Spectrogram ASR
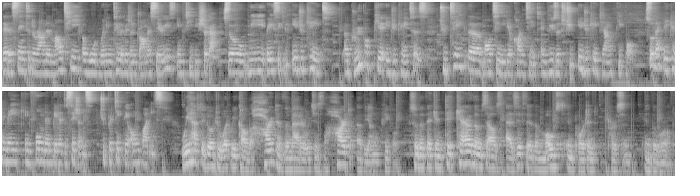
that is centered around a multi-award winning television drama series, MTV Shuga. So we basically educate a group of peer educators to take the multimedia content and use it to educate young people so that they can make informed and better decisions to protect their own bodies. We have to go to what we call the heart of the matter, which is the heart of young people, so that they can take care of themselves as if they're the most important person in the world.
